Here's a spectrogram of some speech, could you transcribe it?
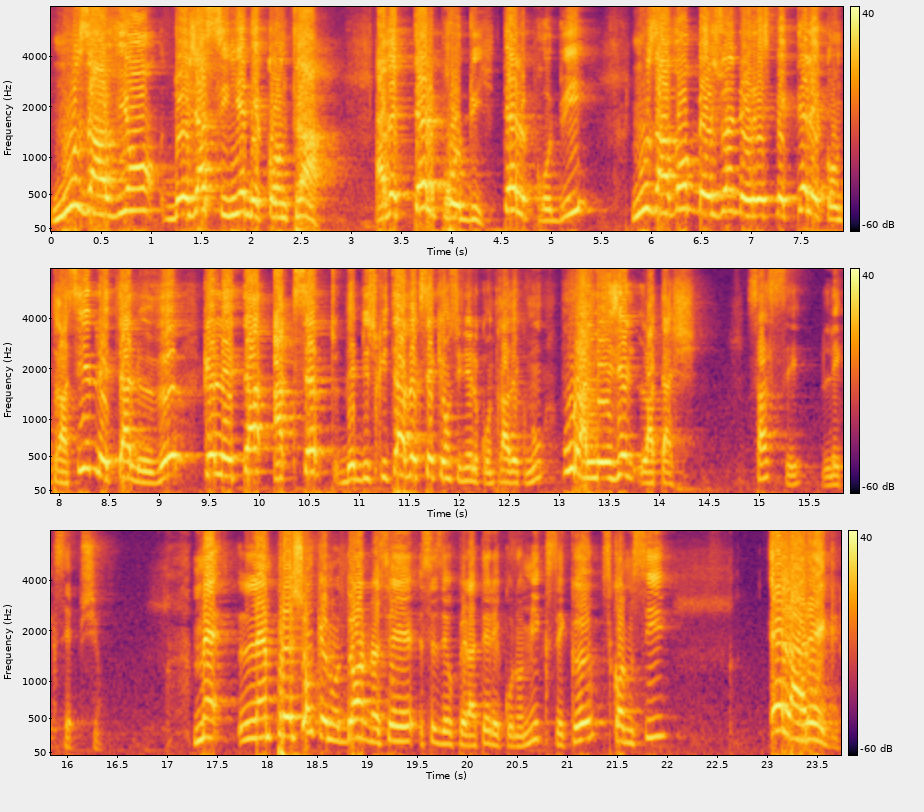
nous avions déjà signé des contrats avec tel produit, tel produit. Nous avons besoin de respecter les contrats. Si l'État le veut, que l'État accepte de discuter avec ceux qui ont signé le contrat avec nous pour alléger la tâche. Ça, c'est l'exception. Mais l'impression que nous donnent ces, opérateurs économiques, c'est que c'est comme si et la règle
